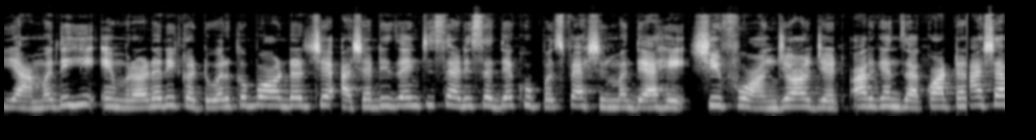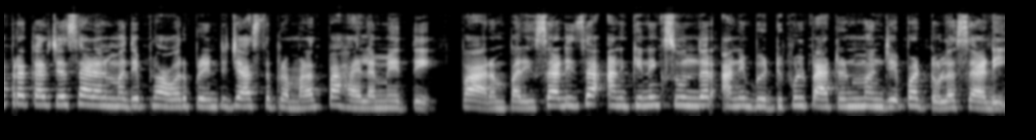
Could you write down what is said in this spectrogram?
यामध्येही एम्ब्रॉयडरी कटवर्क बॉर्डरच्या अशा डिझाईनची साडी सध्या खूपच फॅशनमध्ये आहे. शिफॉन जॉर्जेट ऑर्गेन्झा कॉटन अशा प्रकारच्या साड्यांमध्ये फ्लॉवर प्रिंट जास्त प्रमाणात पाहायला मिळते. पारंपरिक साडीचा आणखीन एक सुंदर आणि ब्युटिफुल पॅटर्न म्हणजे पटोला साडी.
